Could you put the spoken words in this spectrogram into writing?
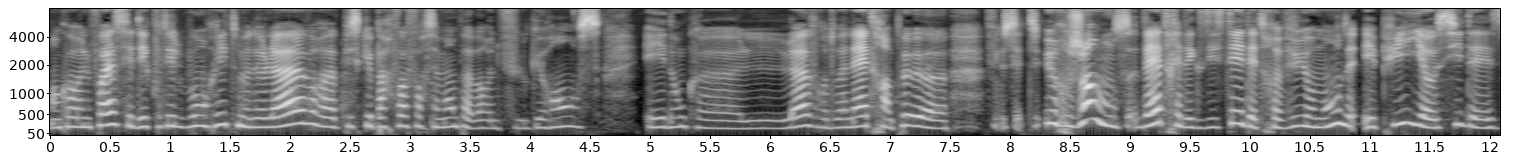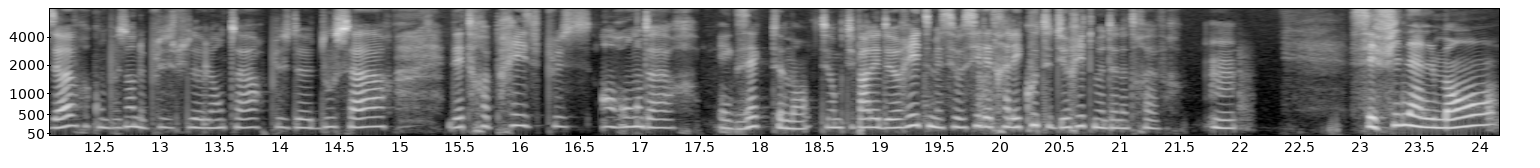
Encore une fois, c'est d'écouter le bon rythme de l'œuvre, puisque parfois, forcément, on peut avoir une fulgurance. Et donc, euh, l'œuvre doit naître un peu euh, cette urgence d'être et d'exister, d'être vue au monde. Et puis, il y a aussi des œuvres qui ont besoin de plus de lenteur, plus de douceur, d'être prises plus en rondeur. Exactement. Donc, tu parlais de rythme, mais c'est aussi d'être à l'écoute du rythme de notre œuvre. Mm. C'est finalement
